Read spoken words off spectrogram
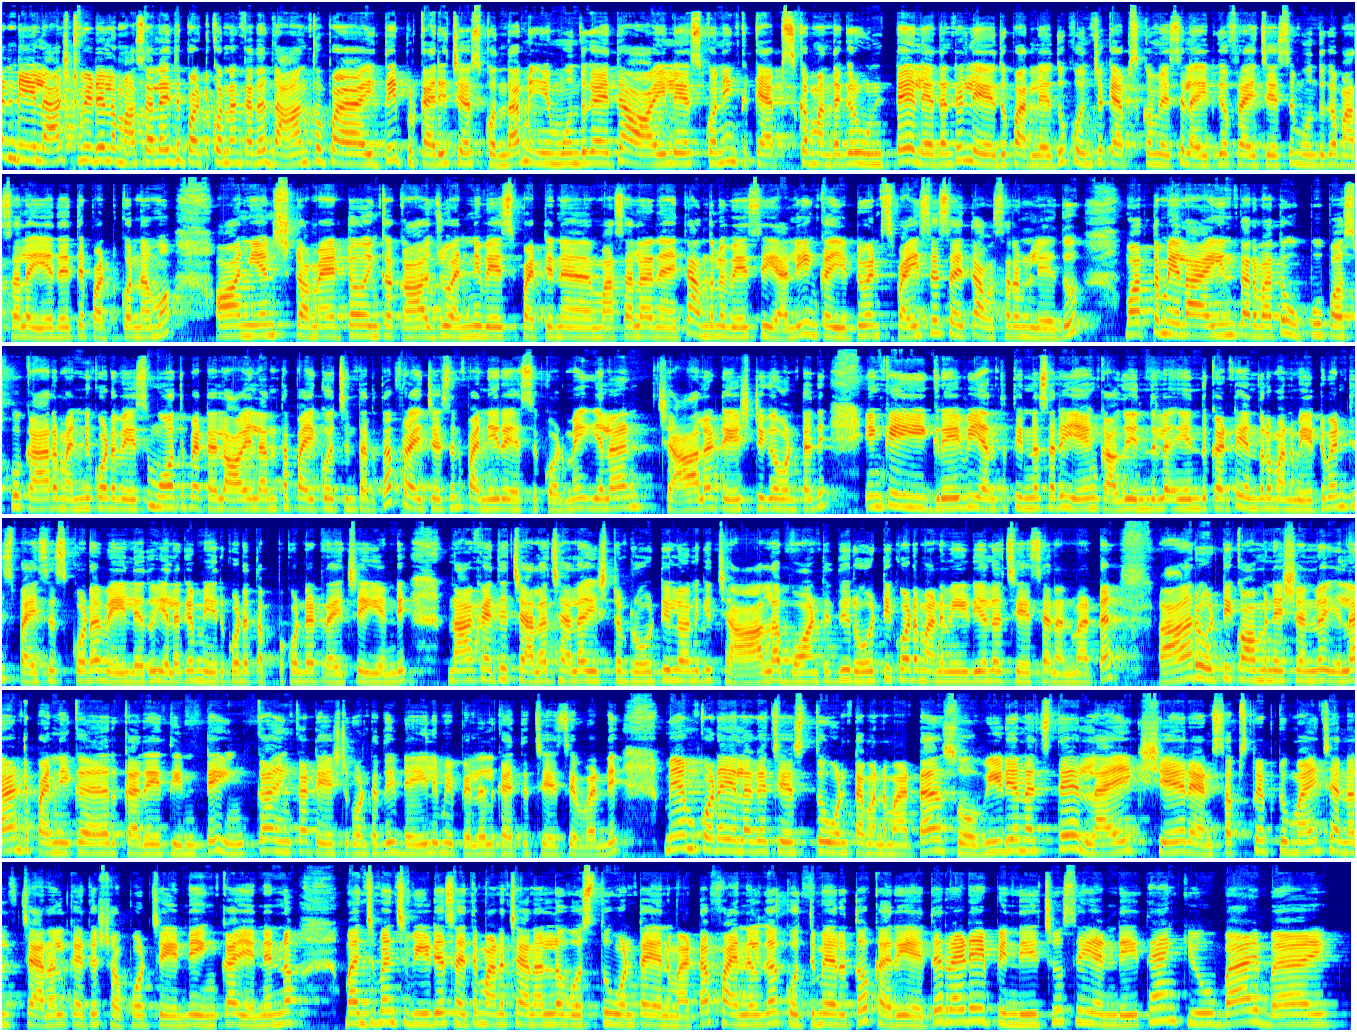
అండి లాస్ట్ వీడియోలో మసాలా అయితే పట్టుకున్నాం కదా దాంతో అయితే ఇప్పుడు కర్రీ చేసుకుందాం. ఈ ముందుగా అయితే ఆయిల్ వేసుకొని ఇంకా క్యాప్సికమ్ మన దగ్గర ఉంటే లేదంటే లేదు పర్లేదు కొంచెం క్యాప్సికమ్ వేసి లైట్గా ఫ్రై చేసి ముందుగా మసాలా ఏదైతే పట్టుకున్నామో ఆనియన్స్ టొమాటో ఇంకా కాజు అన్ని వేసి పట్టిన మసాలాని అయితే అందులో వేసేయాలి. ఇంకా ఎటువంటి స్పైసెస్ అయితే అవసరం లేదు. మొత్తం ఇలా అయిన తర్వాత ఉప్పు పసుపు కారం అన్ని కూడా వేసి మూత పెట్టాలి. ఆయిల్ అంతా పైకి వచ్చిన తర్వాత ఫ్రై చేసిన పన్నీర్ వేసుకోవడమే. ఇలా చాలా టేస్టీగా ఉంటుంది. ఇంకా ఈ గ్రేవీ ఎంత తిన్నా సరే ఏం కాదు. ఇందులో ఎందుకంటే ఇందులో మనం ఎటువంటి స్పైసెస్ కూడా వేయలేదు. ఇలాగే మీరు కూడా తప్పకుండా ట్రై చేయండి. నాకైతే చాలా చాలా ఇష్టం. రోటీలోనికి చాలా బాగుంటుంది. రోటీ కూడా మన వీడియోలో చేశానమాట ఆ రోటీ కాంబినేషన్లో ఇలాంటి పన్నీర్ కర్రీ తింటే ఇంకా ఇంకా టేస్ట్గా ఉంటుంది. డైలీ మీ పిల్లలకి అయితే చేసివ్వండి. మేము కూడా ఇలాగే చేస్తూ ఉంటామన్నమాట. సో వీడియో నచ్చితే like share and subscribe to my channel ఛానల్కి అయితే సపోర్ట్ చేయండి. ఇంకా ఎన్నెన్నో మంచి మంచి వీడియోస్ అయితే మన ఛానల్లో వస్తూ ఉంటాయి అనమాట ఫైనల్గా కొత్తిమీరతో కర్రీ అయితే రెడీ అయిపోయింది. చూసేయండి. Thank you you. Bye bye.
